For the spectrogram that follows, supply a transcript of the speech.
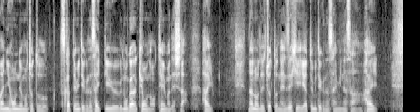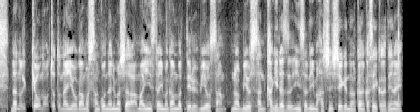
まあ、日本でもちょっと使ってみてくださいっていうのが今日のテーマでした。はい。なのでちょっとね、ぜひやってみてください、皆さん。はい。なので今日のちょっと内容がもし参考になりましたら、まあ、インスタ今頑張ってる美容師さん、まあ、美容師さんに限らずインスタで今発信してるけどなかなか成果が出ない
